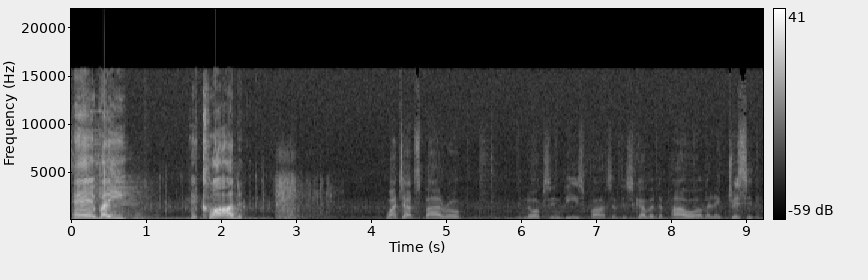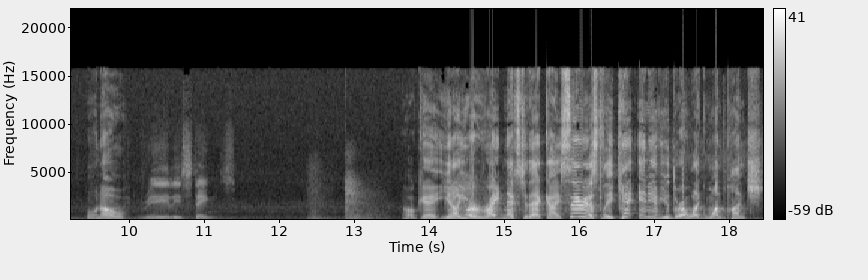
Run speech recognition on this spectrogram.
Hey, buddy! Hey, Claude. Watch out, Spyro. The Gnorcs in these parts have discovered the power of electricity. Oh, no. It really stings. Okay, you know, you were right next to that guy. Seriously, can't any of you throw like one punch?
